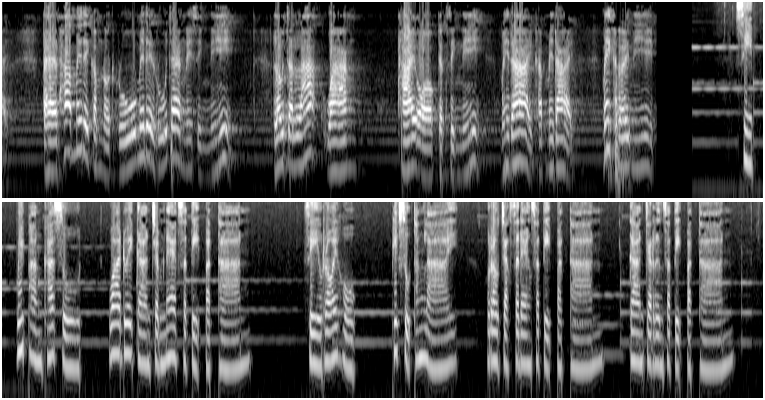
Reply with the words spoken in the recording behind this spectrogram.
แต่ถ้าไม่ได้กำหนดรู้ไม่ได้รู้แจ้งในสิ่งนี้ เราจะละวางคลายออกจากสิ่งนี้ไม่ได้ครับไม่ได้ ไม่เคยมีสิบวิพังคสูตร ว่าด้วยการจำแนกสติปัฏฐาน 406 ภิกษุทั้งหลาย เราจักแสดงสติปัฏฐาน การเจริญสติปัฏฐาน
